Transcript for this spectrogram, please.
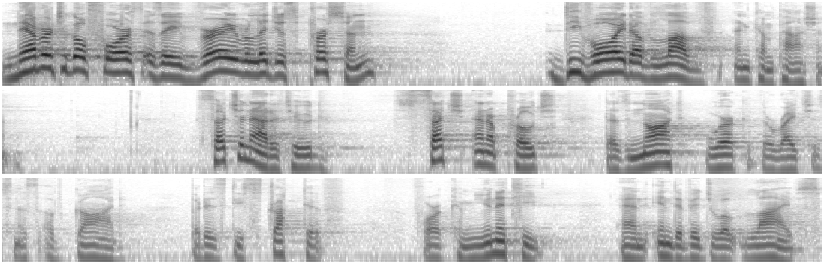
never to go forth as a very religious person devoid of love and compassion. Such an attitude, such an approach does not work the righteousness of God, but is destructive for community and individual lives.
